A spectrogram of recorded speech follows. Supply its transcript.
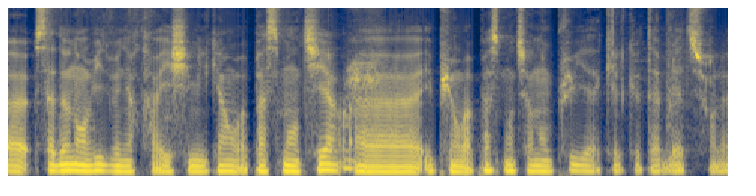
euh, ça donne envie de venir travailler chez Milka, on va pas se mentir. Euh, et puis on va pas se mentir non plus, il y a quelques tablettes sur le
